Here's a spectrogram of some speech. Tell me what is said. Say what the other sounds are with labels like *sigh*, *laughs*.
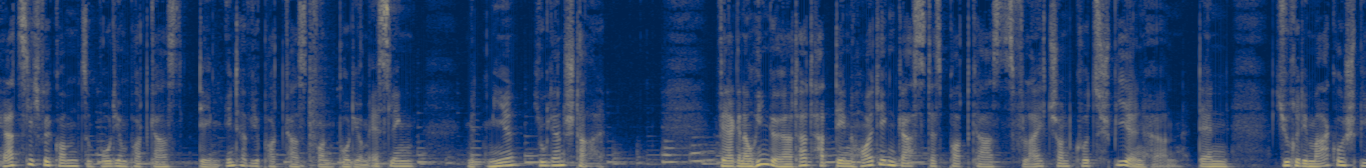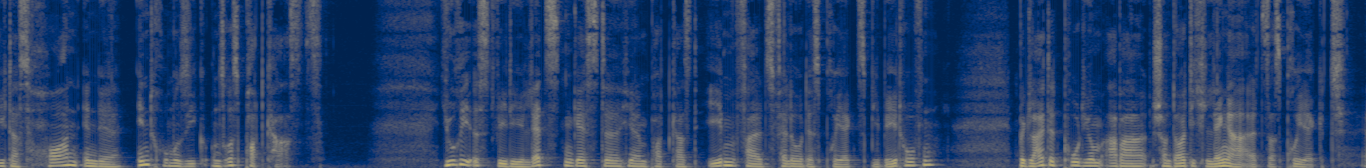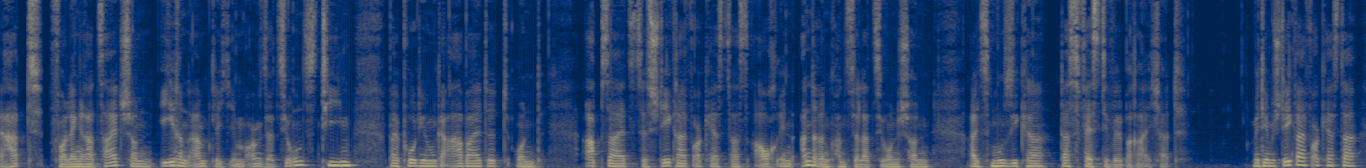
Herzlich willkommen zum Podium Podcast, dem Interview-Podcast von Podium Esslingen, mit mir, Julian Stahl. Wer genau hingehört hat, hat den heutigen Gast des Podcasts vielleicht schon kurz spielen hören, denn Juri DeMarco spielt das Horn in der Intro-Musik unseres Podcasts. Juri ist wie die letzten Gäste hier im Podcast ebenfalls Fellow des Projekts Beethoven begleitet Podium aber schon deutlich länger als das Projekt. Er hat vor längerer Zeit schon ehrenamtlich im Organisationsteam bei Podium gearbeitet und abseits des Stehgreiforchesters auch in anderen Konstellationen schon als Musiker das Festival bereichert. Mit dem Stehgreiforchester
